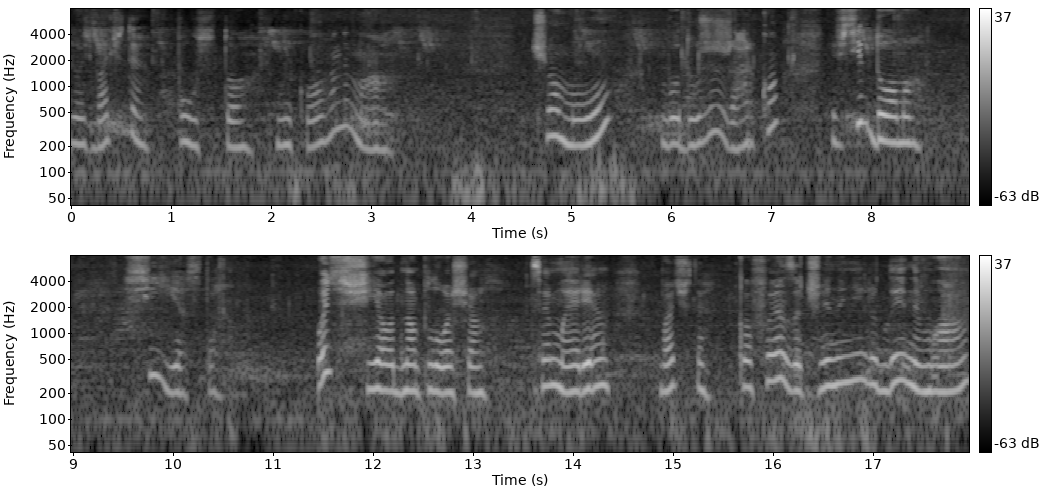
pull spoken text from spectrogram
І ось бачите, пусто, нікого нема. Чому? Бо дуже жарко. І всі вдома. Сієста. Ось ще одна площа. Це мерія. Бачите? Кафе зачинені, людей нема.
